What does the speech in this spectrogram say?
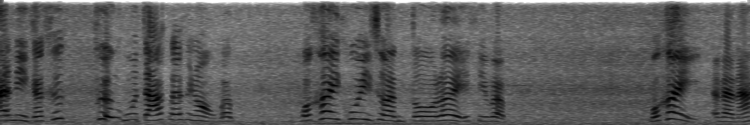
อันนี้ก็คือเพิ่งหูจักเลยพี่น้องแบบ ว่าเคยคุยส่วนตัวเลยที่แบบบ่เคยอะไรนะ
